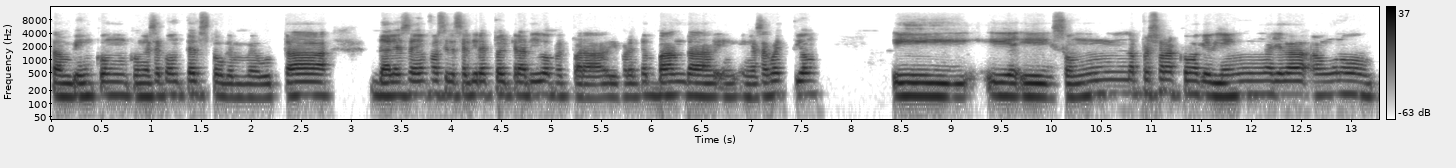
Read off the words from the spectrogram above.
también con, con ese contexto que me gusta darle ese énfasis de ser director creativo pues, para diferentes bandas en, en esa cuestión. y, y, y, son unas personas como que bien llegar a uno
